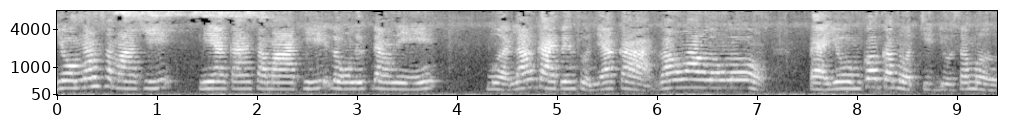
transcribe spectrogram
โยมนั่งสมาธิมีอาการสมาธิลงลึกดังนี้ เหมือนร่างกายเป็นสุญญากาศว่างๆโล่งๆ แต่โยมก็กำหนดจิตอยู่เสมอ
